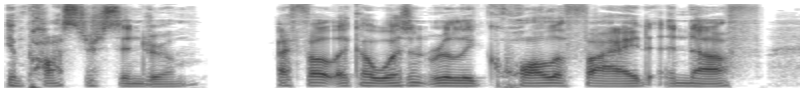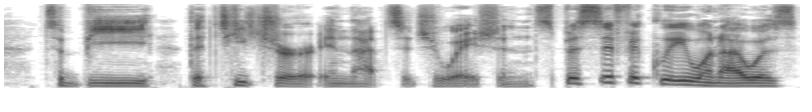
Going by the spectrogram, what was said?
imposter syndrome. I felt like I wasn't really qualified enough to be the teacher in that situation. Specifically, when I was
